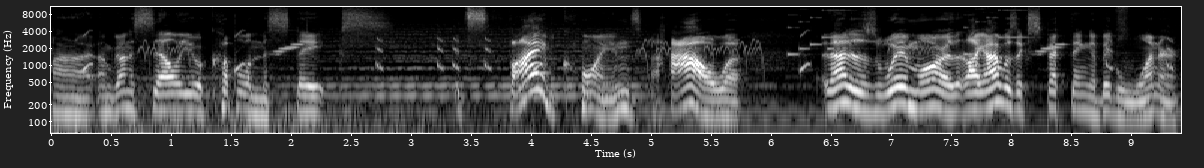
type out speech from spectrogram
Alright, I'm gonna sell you a couple of mistakes. It's five coins? How? That is way more. Like, I was expecting a big winner.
